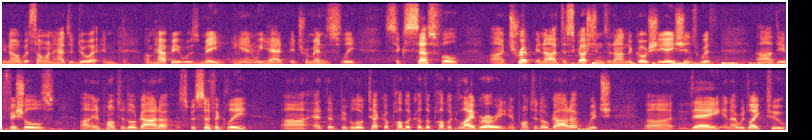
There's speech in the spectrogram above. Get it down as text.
you know, but someone had to do it, and I'm happy it was me. And we had a tremendously successful uh, trip in our discussions and our negotiations with uh, the officials uh, in Ponta Delgada, specifically uh, at the Biblioteca Publica, the public library in Ponta Delgada, which uh, they, and I would like to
